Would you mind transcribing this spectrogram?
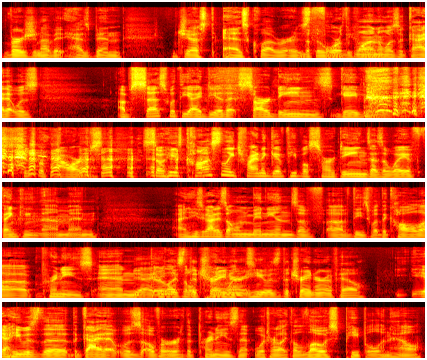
version of it has been just as clever as the, the, fourth one was a guy that was obsessed with the idea that sardines gave you superpowers. So he's constantly trying to give people sardines as a way of thanking them, and and he's got his own minions of of these what they call uh prinnies, and yeah they're he like was the trainer penguins. he was the trainer of hell yeah, he was the the guy that was over the prinnies that which are like the lowest people in hell.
